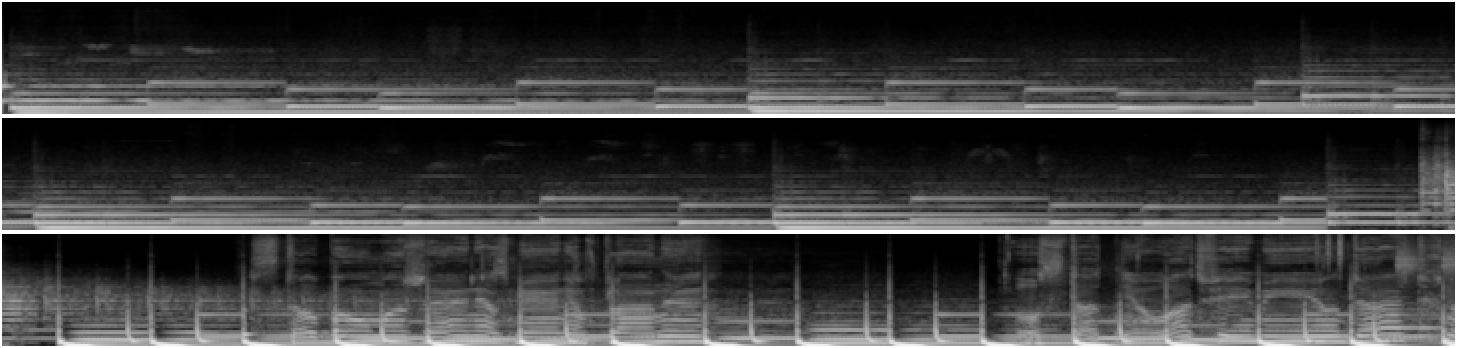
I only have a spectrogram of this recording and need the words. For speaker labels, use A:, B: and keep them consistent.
A: Z tobą marzenia zmieniam plany. Ostatnio łatwiej mi odetchnąć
